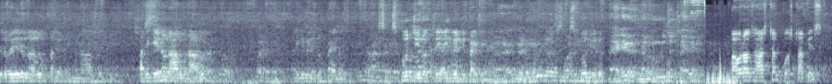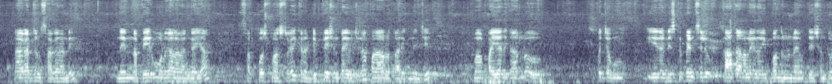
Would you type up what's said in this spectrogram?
ఇరవై ఐదు నాలుగు పదిహేను నాలుగు పదిహేను నాలుగు నాలుగు ఐదు వేల రూపాయలు సిక్స్ ఫోర్ జీరో త్రీ ఐదు వేలు deposit six four zero power house hostel post office Nagarjuna Sagar అండి. నేను నా పేరు మునగాల రంగయ్య. సబ్ పోస్ట్ మాస్టర్గా ఇక్కడ డిప్యుటేషన్ పై వచ్చిన పదహారో తారీఖు నుంచి. మా పై అధికారులు కొంచెం ఏదో డిస్క్రిపెన్సీలు ఖాతాలలో ఏదో ఇబ్బందులు ఉన్నాయి ఉద్దేశంతో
